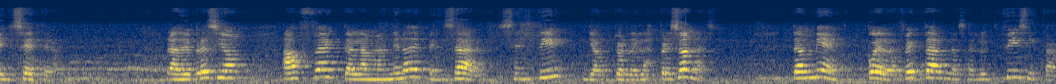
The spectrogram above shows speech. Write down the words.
etc. La depresión afecta la manera de pensar, sentir y actuar de las personas. También puede afectar la salud física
